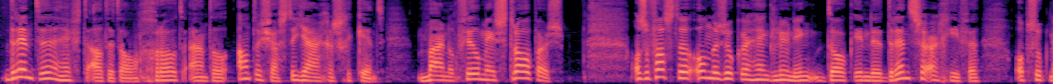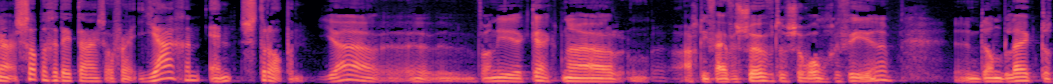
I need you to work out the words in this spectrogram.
Drenthe heeft altijd al een groot aantal enthousiaste jagers gekend, maar nog veel meer stropers. Onze vaste onderzoeker Henk Luning dook in de Drentse archieven op zoek naar sappige details over jagen en stropen. Ja, uh, wanneer je kijkt naar 1875 zo ongeveer, dan blijkt dat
